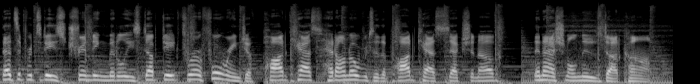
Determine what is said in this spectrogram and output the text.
That's it for today's trending Middle East update. For a full range of podcasts, head on over to the podcast section of thenationalnews.com.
